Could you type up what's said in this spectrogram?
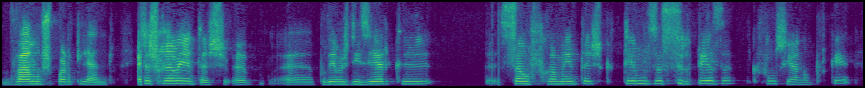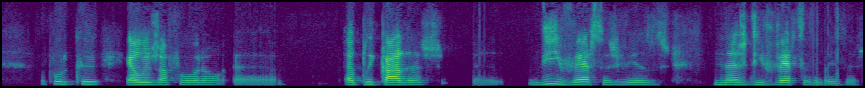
vamos partilhando. Estas ferramentas, uh, uh, podemos dizer que são ferramentas que temos a certeza que funcionam. Porquê? Porque elas já foram aplicadas diversas vezes nas diversas empresas.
